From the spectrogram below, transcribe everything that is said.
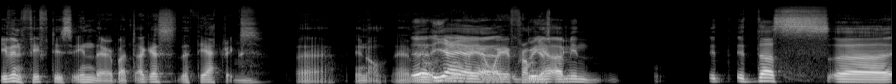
even 50s in there. But I guess the theatrics, uh, you know, uh, Uh, yeah, yeah, yeah. away from Bring- I mean, it it does. Uh,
